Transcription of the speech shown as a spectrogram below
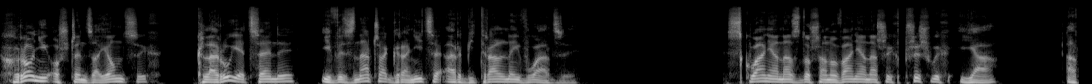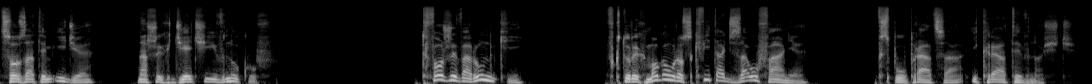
Chroni oszczędzających, klaruje ceny i wyznacza granice arbitralnej władzy. Skłania nas do szanowania naszych przyszłych ja, a co za tym idzie, naszych dzieci i wnuków. Tworzy warunki, w których mogą rozkwitać zaufanie, współpraca i kreatywność.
